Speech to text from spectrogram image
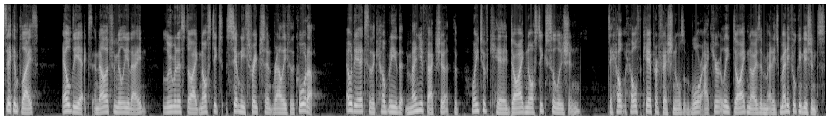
Second place, LDX, another familiar name, Lumos Diagnostics, 73% rally for the quarter. LDX are the company that manufacture the point of care diagnostic solution to help healthcare professionals more accurately diagnose and manage medical conditions.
